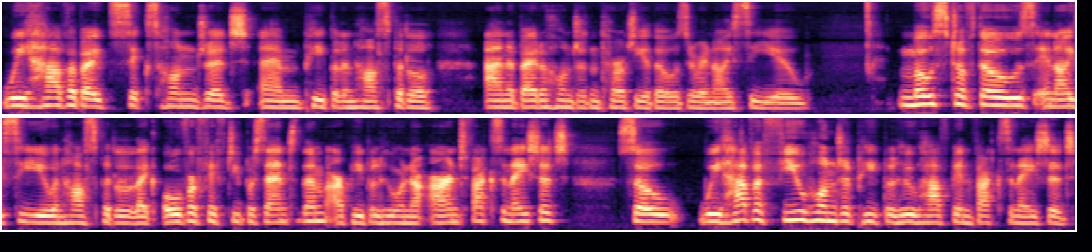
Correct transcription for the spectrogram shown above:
we have about 600 um, people in hospital, and about 130 of those are in ICU most of those in ICU and hospital, like over 50% of them, are people who are, aren't vaccinated. So we have a few hundred people who have been vaccinated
